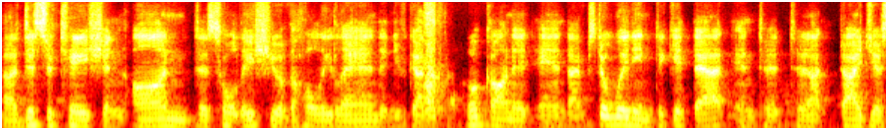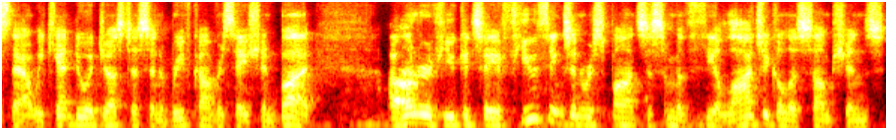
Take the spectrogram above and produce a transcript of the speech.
uh, dissertation on this whole issue of the Holy Land, and you've got a book on it, and I'm still waiting to get that and to, to digest that. We can't do it justice in a brief conversation, but I wonder if you could say a few things in response to some of the theological assumptions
